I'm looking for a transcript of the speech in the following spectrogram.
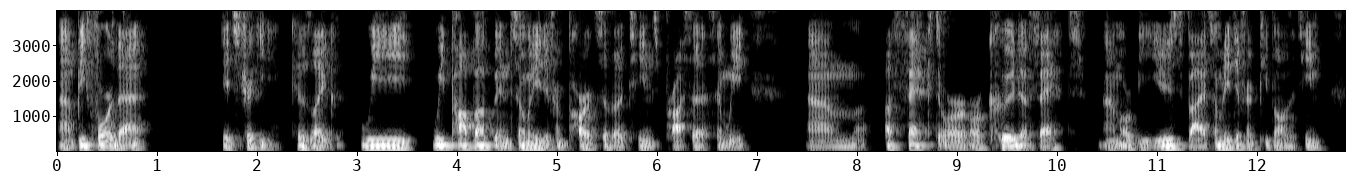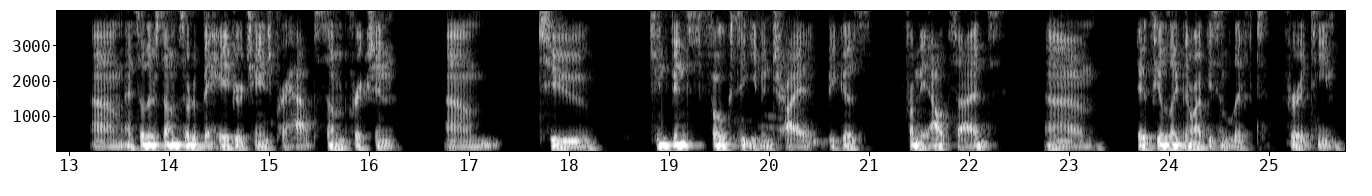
Uh, before that, it's tricky because like we we pop up in so many different parts of a team's process, and we um, affect or, or could affect um, or be used by so many different people on the team. Um, and so there's some sort of behavior change, perhaps some friction um, to convince folks to even try it because from the outside, um, it feels like there might be some lift for a team.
